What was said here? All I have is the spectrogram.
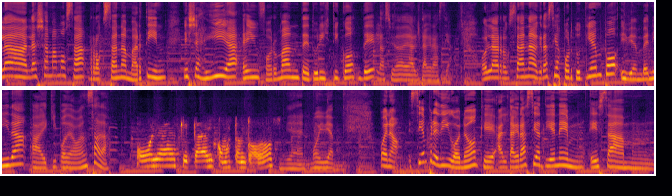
la, la llamamos a Roxana Martín. Ella es guía e informante turístico de la ciudad de Altagracia. Hola Roxana, gracias por tu tiempo y bienvenida a Equipo de Avanzada. Hola, ¿qué tal? ¿Cómo están todos? Bien, muy bien. Bueno, siempre digo, ¿no? Que Altagracia tiene mm, esa, mm,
